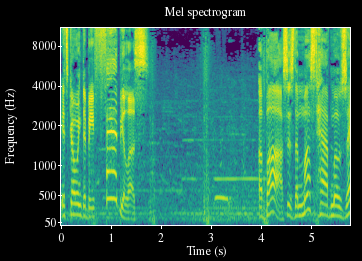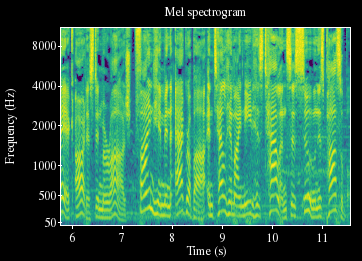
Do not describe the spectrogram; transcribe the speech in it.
It's going to be fabulous! Abbas is the must have mosaic artist in Mirage. Find him in Agrabah and tell him I need his talents as soon as possible.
